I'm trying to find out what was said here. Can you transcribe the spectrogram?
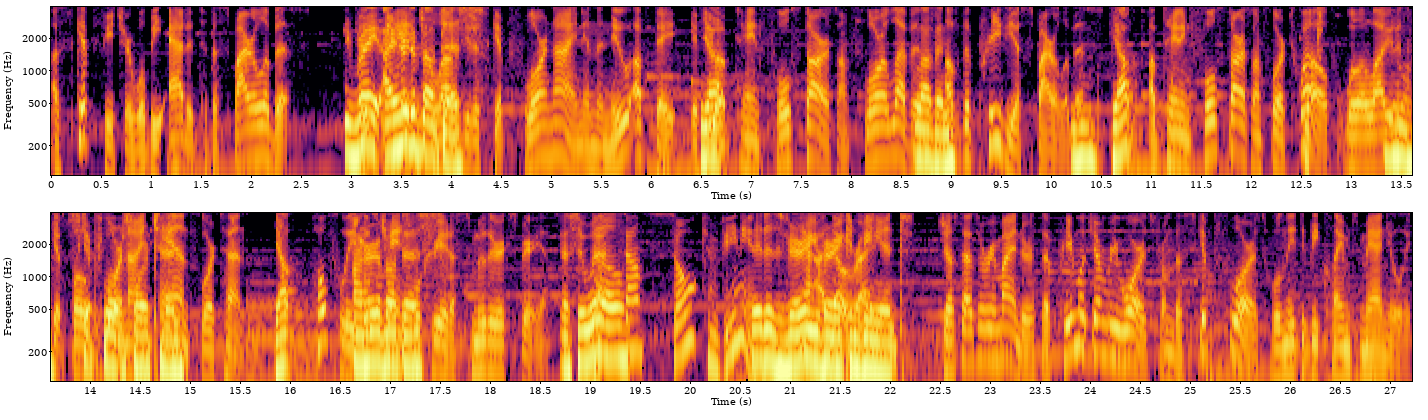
a skip feature will be added to the Spiral Abyss. Right, I heard change about allows you to skip floor 9 in the new update if Yup. you obtained full stars on floor 11, 11. of the previous Spiral Abyss. Mm, yep. Obtaining full stars on floor 12 will allow you to skip both skip floor, floor- 9 floor 10. and floor 10. Yep. Hopefully, I this heard about change this. will create a smoother experience. Yes, it will. That sounds so convenient. It is very, Yeah, very know, right? Convenient. Just as a reminder, the Primogem rewards from the skipped floors will need to be claimed manually.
